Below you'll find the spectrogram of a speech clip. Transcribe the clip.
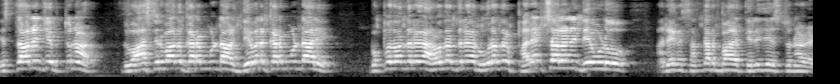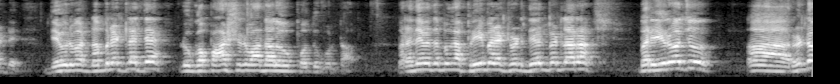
ఇస్తానని చెప్తున్నాడు. నువ్వు ఆశీర్వాదకరంగా ఉండాలి దేవునికరంగా ఉండాలి ముప్పదంతలుగా అరవదంతలుగా నూరంతలు ఫలించాలని దేవుడు అనేక సందర్భాలు తెలియజేస్తున్నాడండి. దేవుని వారు నమ్మినట్లయితే నువ్వు గొప్ప ఆశీర్వాదాలు పొందుకుంటావు. మరి అదే విధంగా ప్రియమైనటువంటి దేవుని పెట్టారా మరి ఈరోజు రెండో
